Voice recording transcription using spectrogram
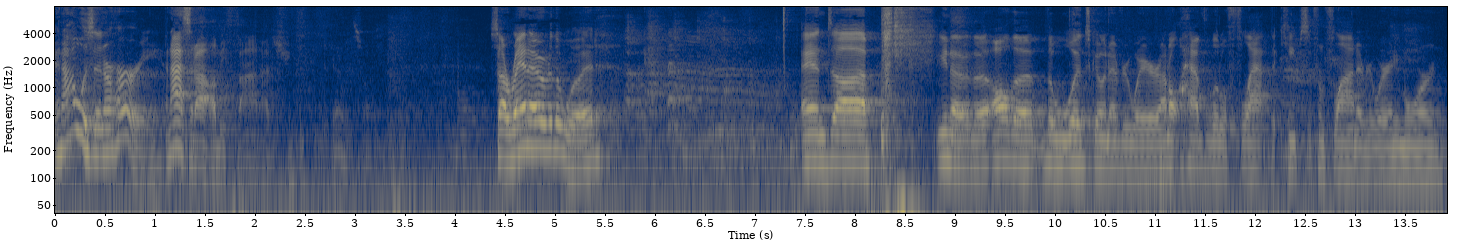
and I was in a hurry, and I said, "Oh, I'll be fine." I just, so I ran over the wood, and uh, you know, the, all the the wood's going everywhere. I don't have the little flap that keeps it from flying everywhere anymore. And,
